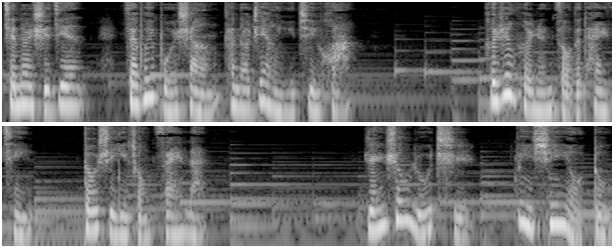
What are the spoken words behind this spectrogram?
前段时间，在微博上看到这样一句话：“和任何人走得太近，都是一种灾难。人生如尺，必须有度。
